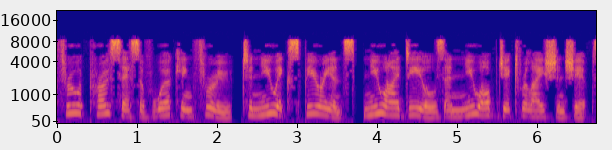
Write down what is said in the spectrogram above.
through a process of working through, to new experience, new ideals and new object relationships.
